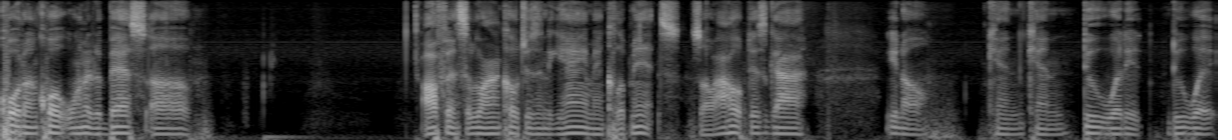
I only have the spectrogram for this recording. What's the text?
quote unquote, one of the best uh, offensive line coaches in the game and Clements. So I hope this guy, you know, can can do what it do what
